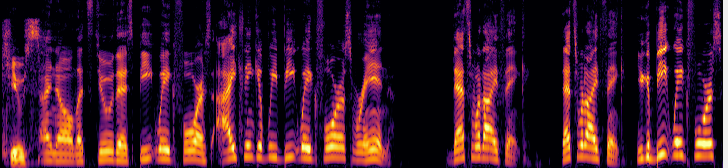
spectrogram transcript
Cuse. I know. Let's do this. Beat Wake Forest. I think if we beat Wake Forest, we're in. That's what I think. That's what I think. You can beat Wake Forest,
